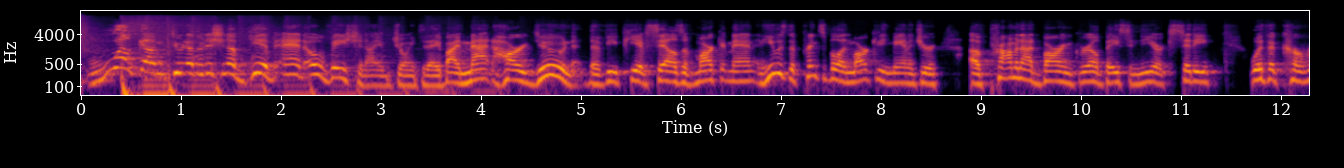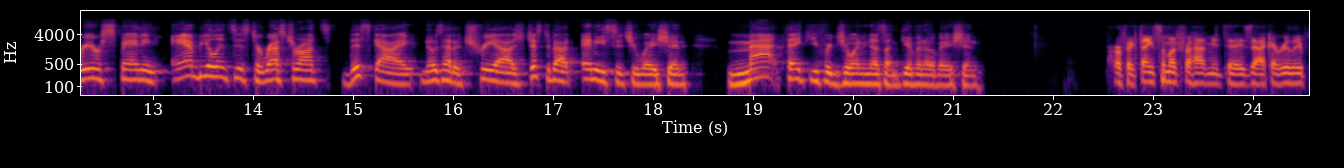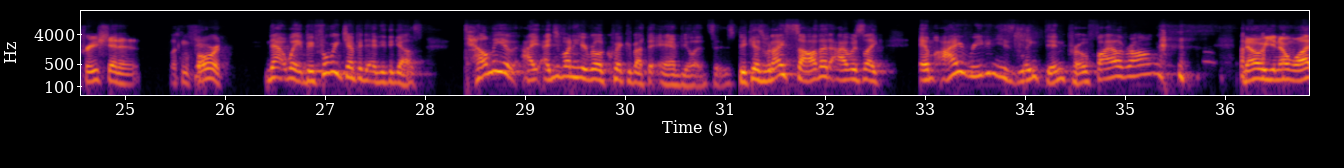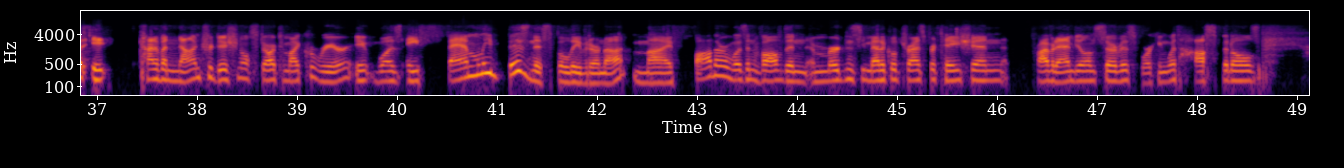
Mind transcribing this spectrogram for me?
Welcome to another edition of Give an Ovation. I am joined today by Matt Hardoon, the VP of Sales of MarketMan, and he was the principal and marketing manager of Promenade Bar and Grill based in New York City. With a career spanning ambulances to restaurants, this guy knows how to triage just about any situation. Matt, thank you for joining us on Give an Ovation. Perfect. Thanks so much for having me today, Zach. I really appreciate it. Looking forward. Now, wait, before we jump into anything else, tell me, I, I just want to hear real quick about the ambulances because when I saw that, I was like, am I reading his LinkedIn profile wrong? no, you know what? It kind of a non-traditional start to my career. It was a family business, believe it or not. My father was involved in emergency medical transportation, private ambulance service, working with hospitals.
